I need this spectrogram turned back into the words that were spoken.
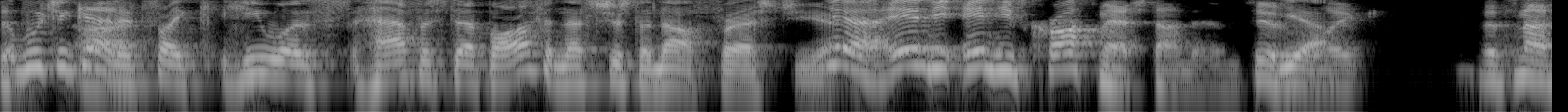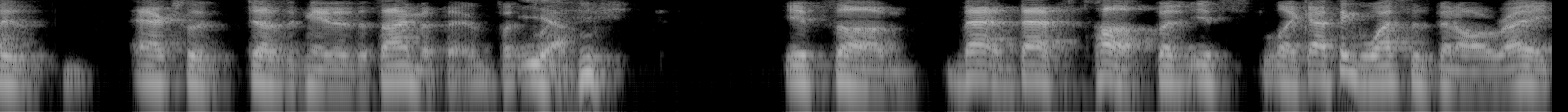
Which again, uh, it's like he was half a step off, and that's just enough for SGA. yeah, and he, and he's cross matched onto him too. Yeah. like that's not his actual designated assignment there, but Yeah. like, it's um that that's tough. But it's like I think Wes has been all right.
